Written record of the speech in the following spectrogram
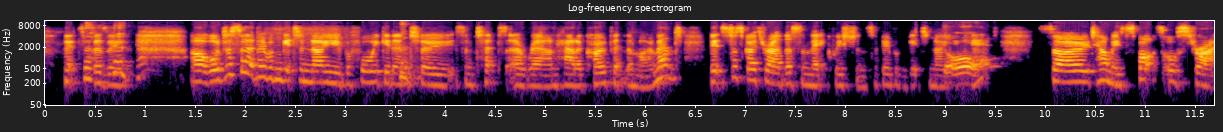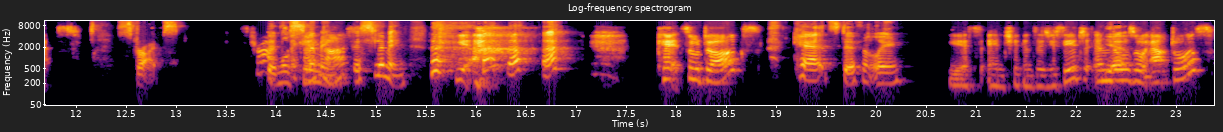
that's busy. oh, well, just so that people can get to know you before we get into some tips around how to cope at the moment, let's just go through our this and that question so people can get to know sure. you, Kat. So tell me, spots or stripes? Stripes. Stripes. They're more okay, slimming. Nice. They're slimming. Yeah. Cats or dogs? Cats, definitely. Yes, and chickens, as you said. Indoors yep. or outdoors?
